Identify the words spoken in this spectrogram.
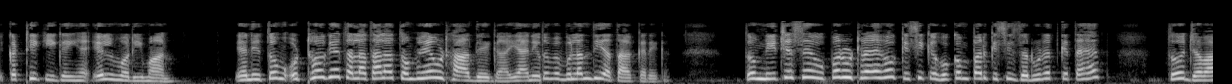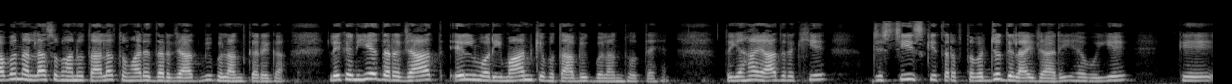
اکٹھی کی گئی ہیں، علم اور ایمان۔ یعنی تم اٹھو گے تو اللہ تعالیٰ تمہیں اٹھا دے گا یعنی تمہیں بلندی عطا کرے گا۔ تم نیچے سے اوپر اٹھ رہے ہو کسی کے حکم پر، کسی ضرورت کے تحت، تو جواباً اللہ سبحان تعالیٰ تمہارے درجات بھی بلند کرے گا۔ لیکن یہ درجات علم اور ایمان کے مطابق بلند ہوتے ہیں۔ تو یہاں یاد رکھیے، جس چیز کی طرف توجہ دلائی جا رہی ہے وہ یہ کہ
